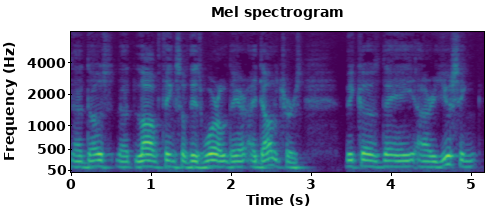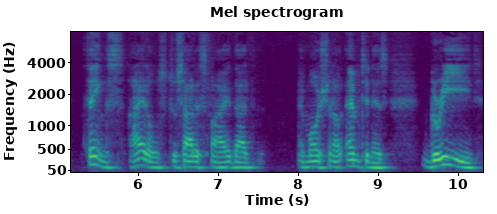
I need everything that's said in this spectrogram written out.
that those that love things of this world they are idolaters because they are using things, idols, to satisfy that emotional emptiness. Greed.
